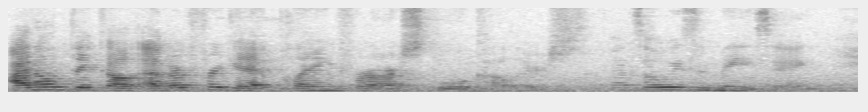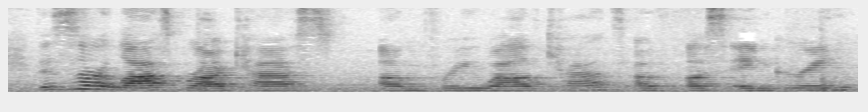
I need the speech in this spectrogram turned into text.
I don't think I'll ever forget playing for our school colors. That's always amazing. This is our last broadcast um, for you Wildcats of us anchoring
